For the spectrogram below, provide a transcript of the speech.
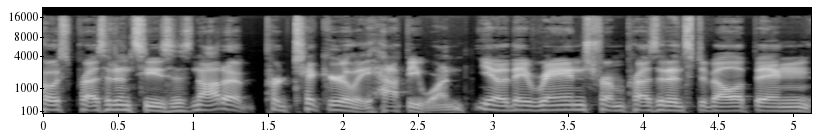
post presidencies is not a particularly happy one. You know, they range from presidents developing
